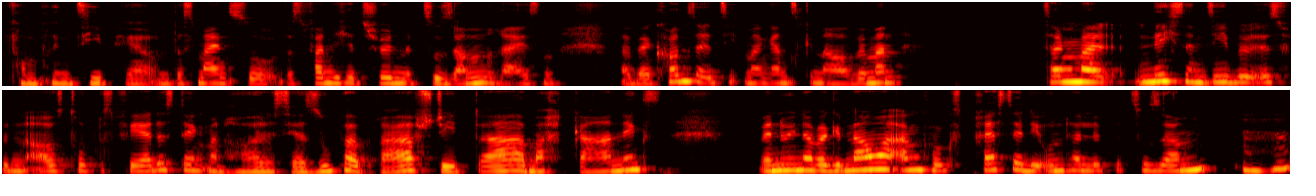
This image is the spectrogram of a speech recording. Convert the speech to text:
vom Prinzip her. Und das meinst du, das fand ich jetzt schön mit zusammenreißen. Weil bei Konzert sieht man ganz genau, wenn man sagen wir mal, nicht sensibel ist für den Ausdruck des Pferdes, denkt man, oh, das ist ja super brav, steht da, macht gar nichts. Wenn du ihn aber genauer anguckst, presst er die Unterlippe zusammen, mhm.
